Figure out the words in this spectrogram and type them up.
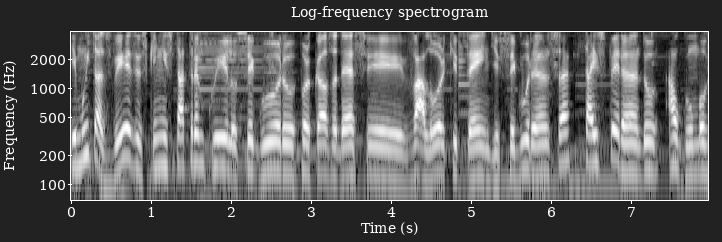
E muitas vezes quem está tranquilo, seguro por causa desse valor que tem de segurança, está esperando algum movimento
